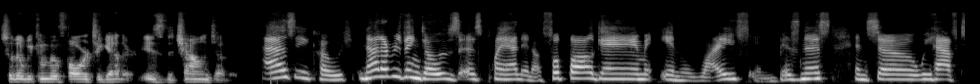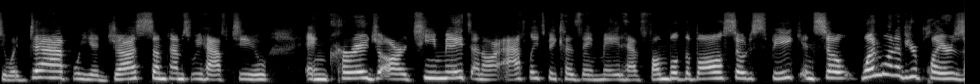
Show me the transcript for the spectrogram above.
so that we can move forward together is the challenge of it as a coach, not everything goes as planned in a football game, in life, in business. And so we have to adapt, we adjust. Sometimes we have to encourage our teammates and our athletes because they may have fumbled the ball, so to speak. And so when one of your players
